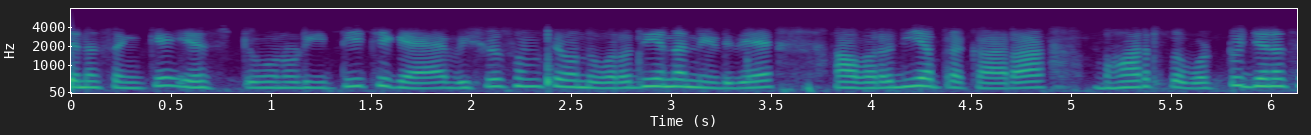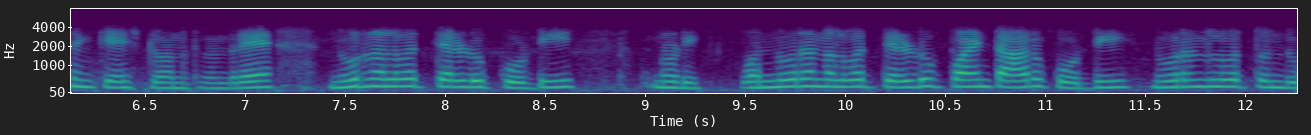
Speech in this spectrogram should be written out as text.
ಜನಸಂಖ್ಯೆ ಎಷ್ಟು? ನೋಡಿ, ಇತ್ತೀಚೆಗೆ ವಿಶ್ವಸಂಸ್ಥೆ ಒಂದು ವರದಿಯನ್ನು ನೀಡಿದೆ. ಆ ವರದಿಯ ಪ್ರಕಾರ ಭಾರತದ ಒಟ್ಟು ಜನಸಂಖ್ಯೆ ಎಷ್ಟು ಅಂತಂದರೆ ನೂರ ನಲವತ್ತೆರಡು ಕೋಟಿ, ನೋಡಿ ಒಂದೂರ ನಲವತ್ತೆರಡು ಪಾಯಿಂಟ್ ಆರು ಕೋಟಿ ನೂರ ನಲವತ್ತೊಂದು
